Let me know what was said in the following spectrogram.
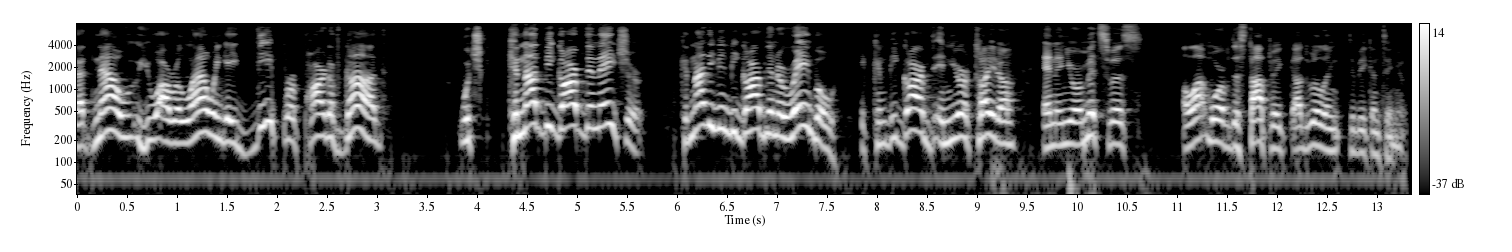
that now you are allowing a deeper part of God, which cannot be garbed in nature, cannot even be garbed in a rainbow. It can be garbed in your Torah and in your mitzvahs. A lot more of this topic, God willing, to be continued.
